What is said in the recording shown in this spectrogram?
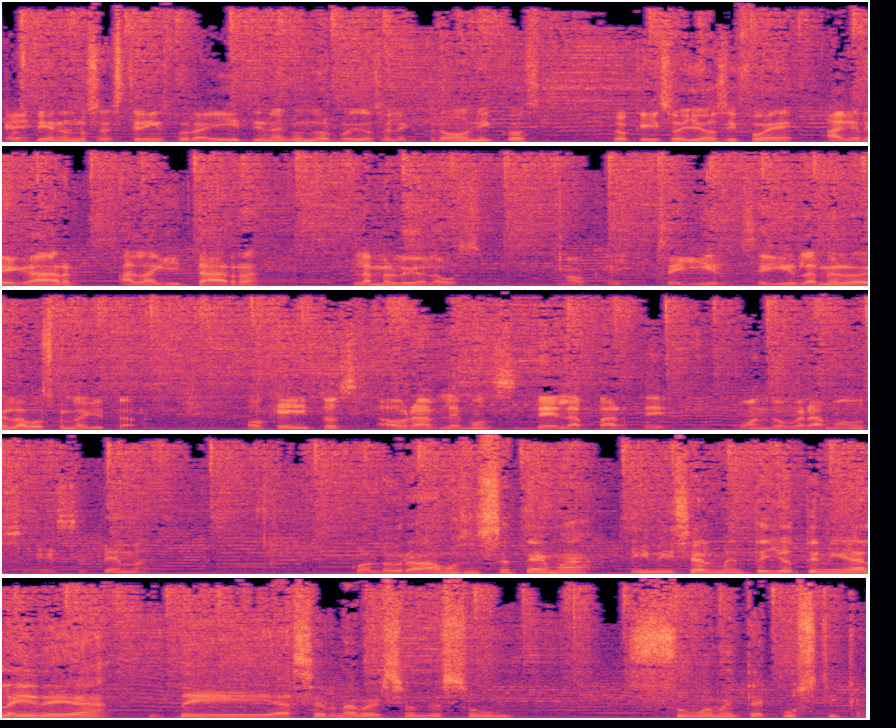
Pues tiene unos strings por ahí, tiene algunos ruidos electrónicos. Lo que hizo Yossi fue agregar a la guitarra la melodía de la voz. Ok. Seguir, seguir la melodía de la voz con la guitarra. Ok, entonces ahora hablemos de la parte cuando grabamos este tema. Cuando grabamos este tema, inicialmente yo tenía la idea de hacer una versión de Zoom sumamente acústica.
